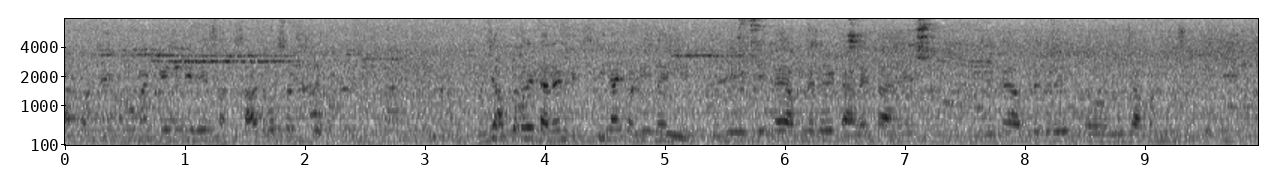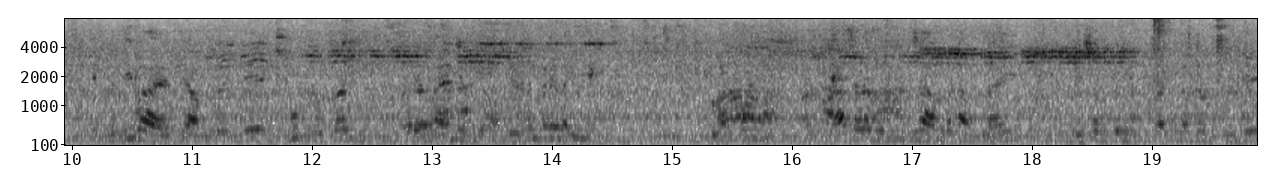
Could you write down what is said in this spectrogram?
आपण जे इम्प्रुव्हमेंट केलेली हे सा- साठ वर्षाचीच आहे. म्हणजे आपल्याकडे टॅलेंटची काही कमी नाही आहे म्हणजे जे काही आपल्याकडे टॅलेंट आहे जे काय आपल्याकडे म्हणजे आपण म्हणू शकतो की ती प्रतिभा आहे ते आपलं ते खूप लोकांकडे नाही देशांकडे नाही आहे या सगळ्या गोष्टींचा आपण आपल्याही देशात विचार म्हणजे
